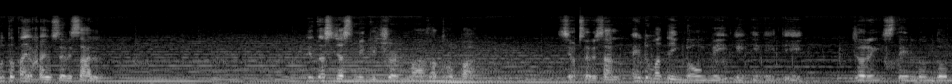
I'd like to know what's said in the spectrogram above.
punta tayo kayo sa Rizal. Let us just make it short mga katropa. Si Jose Rizal ay dumating noong May 1888 during his stay in London.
